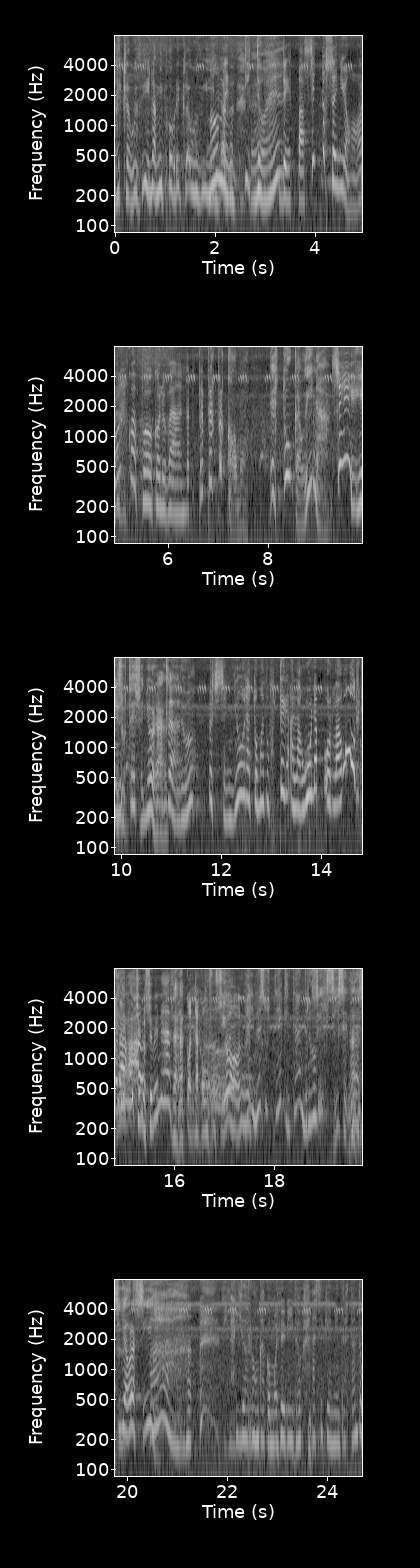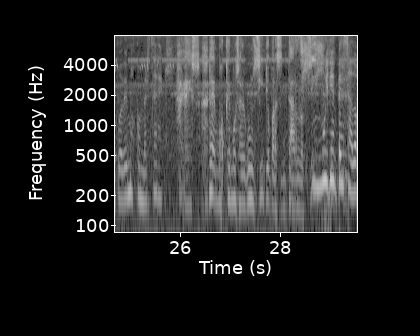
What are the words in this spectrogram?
Ay, Claudina, mi pobre Claudina. Momentito, ¿eh? Despacito, señor. Poco a poco, Lubán. Pero, pero, pero, pero ¿cómo? ¿Es tú, Claudina? Sí. ¿Es usted, señora? Claro. Señora, ha tomado usted a la una por la Que de otra. noche no se ve nada. ¡Cuánta confusión! Ay, ¿no es usted, Clitandro? Sí, sí, señora, sí, ahora sí. Ah, mi marido ronca como es debido, así que mientras tanto podemos conversar aquí. Haga eso. Eh, busquemos algún sitio para sentarnos, ¿sí? Muy bien pensado.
